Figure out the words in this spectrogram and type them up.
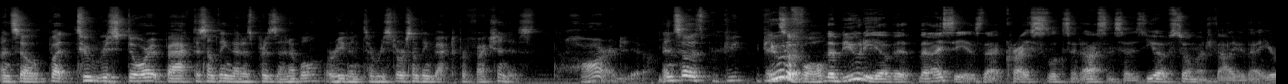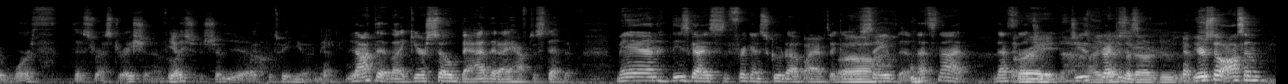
and so but to restore it back to something that is presentable or even to restore something back to perfection is hard Yeah. and so it's be- And so beautiful the beauty of it that I see is that Christ looks at us and says, "You have so much value that you're worth this restoration of relationship Yeah. with, between you and me. Yeah. Not that like you're so bad that I have to step in. Man, these guys freaking screwed up. I have to go Ugh. save them. That's not. That's not Right. true. Jesus directed us. gotta do this. You're so awesome.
